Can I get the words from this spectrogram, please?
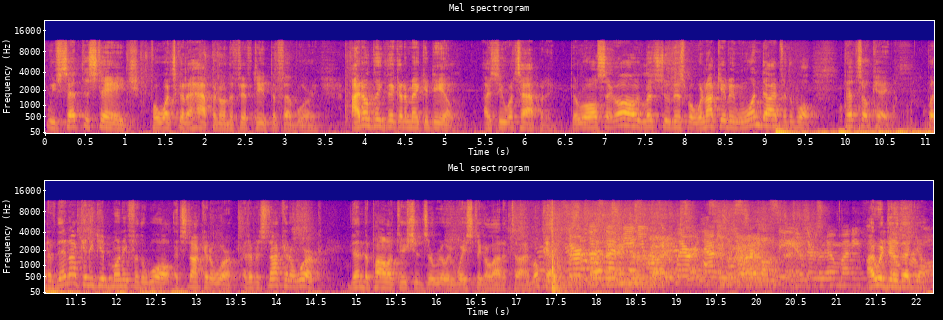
We've set the stage for what's going to happen on the 15th of February. I don't think they're going to make a deal. I see what's happening. They're all saying, oh, let's do this, but we're not giving one dime for the wall. That's okay. But if they're not going to give money for the wall, it's not going to work. And if it's not going to work, then the politicians are really wasting a lot of time. Okay. Sir, does that mean you a national emergency if there's no money? I would do that, yeah.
